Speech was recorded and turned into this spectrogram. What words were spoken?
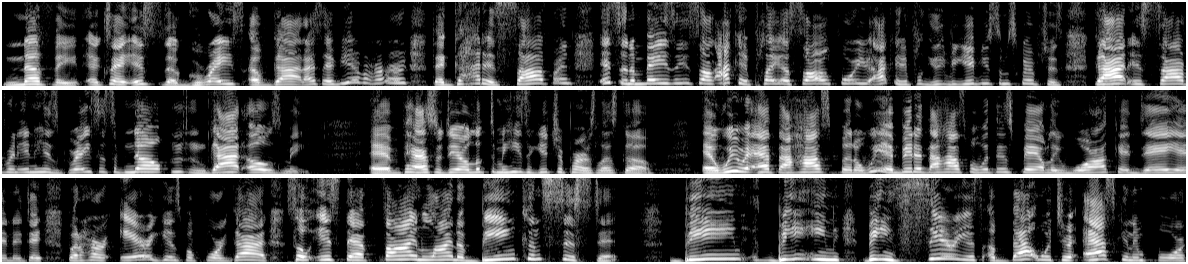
nothing except it's the grace of God. I said, have you ever heard that God is sovereign? It's an amazing song. I can play a song for you. I can give you some scriptures. God is sovereign in his grace. No, God owes me. And Pastor Daryl looked at me. He said, "Get your purse. Let's go." And we were at the hospital. We had been at the hospital with this family, walking day in and day. But her arrogance before God. So it's that fine line of being consistent, being being being serious about what you're asking Him for,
